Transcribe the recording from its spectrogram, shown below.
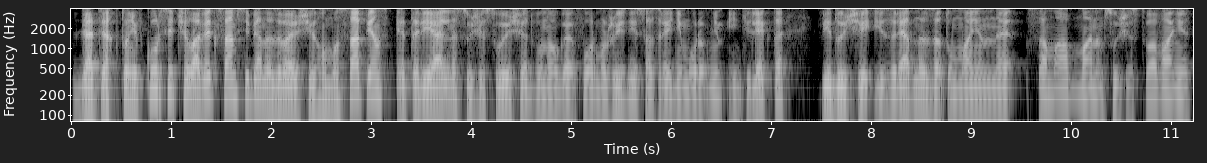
Для тех, кто не в курсе, человек, сам себя называющий Homo sapiens, это реально существующая двуногая форма жизни со средним уровнем интеллекта, ведущая изрядно затуманенное самообманом существование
